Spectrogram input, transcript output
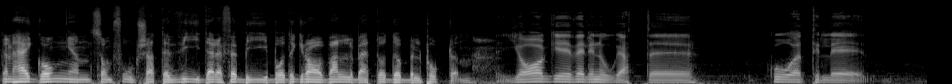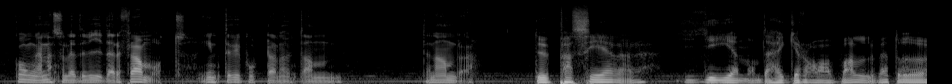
Den här gången som fortsatte vidare förbi både gravvalvet och dubbelporten. Jag väljer nog att eh, gå till eh, gångarna som ledde vidare framåt. Inte vid portarna utan den andra. Du passerar genom det här gravvalvet och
